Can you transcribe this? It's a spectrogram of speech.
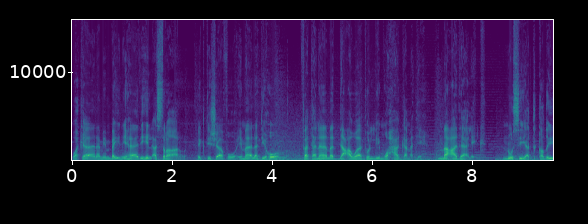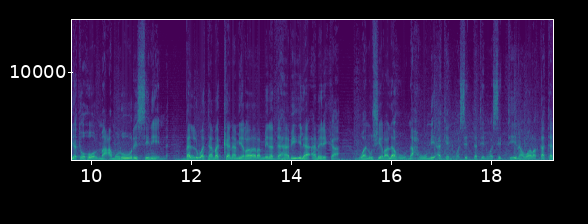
وكان من بين هذه الأسرار اكتشاف عمالة هول فتنامت دعوات لمحاكمته. مع ذلك نسيت قضية هول مع مرور السنين بل وتمكن مرارا من الذهاب إلى أمريكا ونشر له نحو 166 ورقة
